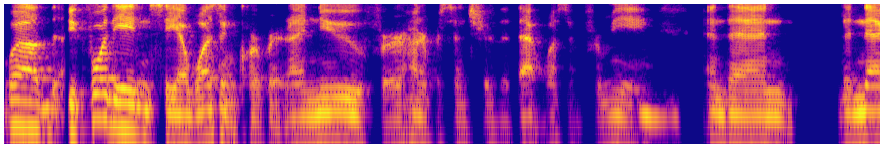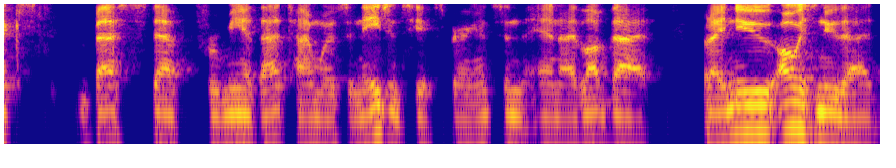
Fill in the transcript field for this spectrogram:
Well, before the agency, I wasn't corporate, and I knew for 100% sure that that wasn't for me. Mm-hmm. And then the next best step for me at that time was an agency experience, and and I love that. But I knew, always knew that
